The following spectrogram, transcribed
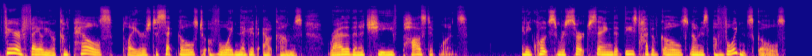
Fear of failure compels players to set goals to avoid negative outcomes rather than achieve positive ones. And he quotes some research saying that these type of goals, known as avoidance goals,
